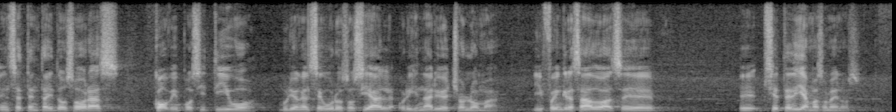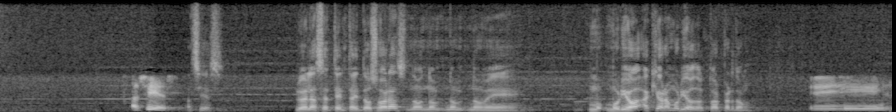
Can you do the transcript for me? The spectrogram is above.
en 72 horas, COVID positivo, murió en el Seguro Social, originario de Choloma, y fue ingresado hace eh, siete días más o menos. Así es. Así es. Lo de las 72 horas, no, no, no, no me... ¿Murió? ¿A qué hora murió, doctor? Perdón. Eh,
